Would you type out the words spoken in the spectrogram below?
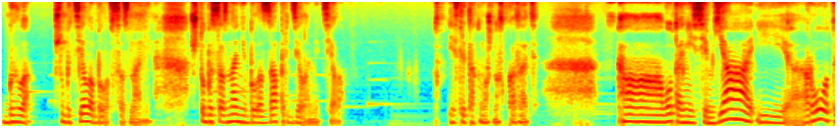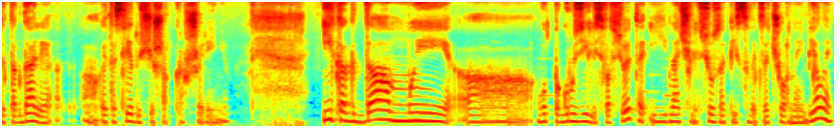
было, чтобы тело было в сознании, чтобы сознание было за пределами тела, если так можно сказать. А, вот они, семья и род и так далее. А, это следующий шаг к расширению. И когда мы а, вот погрузились во все это и начали все записывать за черное и белое,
